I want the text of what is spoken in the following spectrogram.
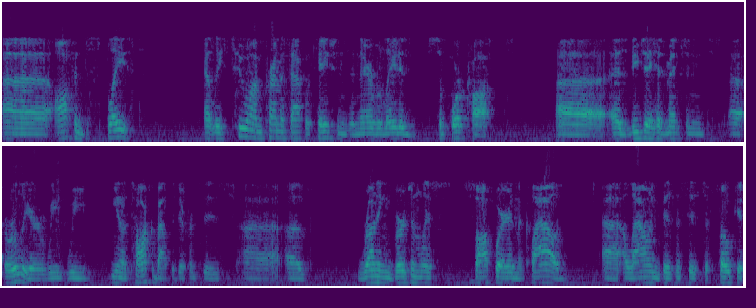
uh, often displaced at least two on-premise applications and their related support costs. Uh, as Vijay had mentioned uh, earlier, we, we you know talk about the differences uh, of running versionless software in the cloud, uh, allowing businesses to focus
